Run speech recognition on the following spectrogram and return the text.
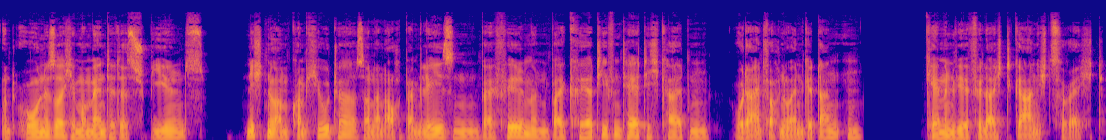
Und ohne solche Momente des Spielens, nicht nur am Computer, sondern auch beim Lesen, bei Filmen, bei kreativen Tätigkeiten oder einfach nur in Gedanken, kämen wir vielleicht gar nicht zurecht.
